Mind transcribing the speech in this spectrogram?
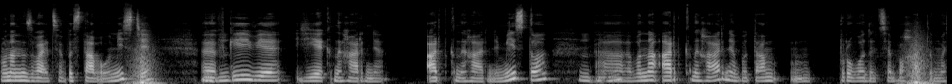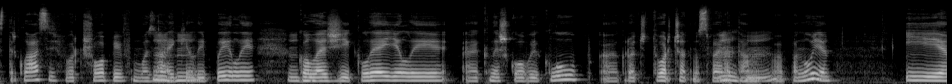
Вона називається Вистава у місті. Е. В Києві є книгарня, арт-книгарня місто. Е, Вона арт-книгарня, бо там проводиться багато майстер-класів, воркшопів, мозаїки ліпили, колажі клеїли, е, книжковий клуб. Коротше, творча атмосфера там панує. І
